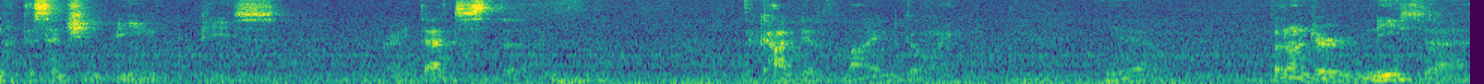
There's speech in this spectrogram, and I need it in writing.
like the sentient being piece, right? That's the, the cognitive mind going, you know. But underneath that,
